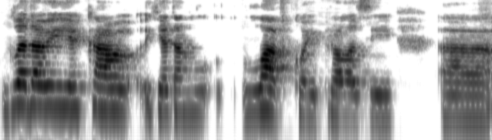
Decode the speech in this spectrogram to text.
Gledao je kao jedan lav koji prolazi uh,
